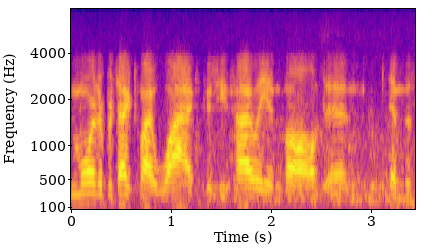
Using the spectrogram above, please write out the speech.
more to protect my wife because she's highly involved in in the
